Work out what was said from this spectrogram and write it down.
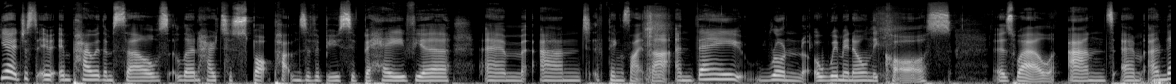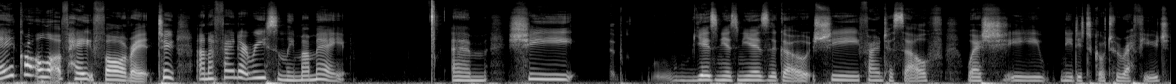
Yeah, just empower themselves, learn how to spot patterns of abusive behaviour, um, and things like that. And they run a women only course as well, and um, and they got a lot of hate for it too. And I found out recently, my mate, um, she years and years and years ago, she found herself where she needed to go to a refuge,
